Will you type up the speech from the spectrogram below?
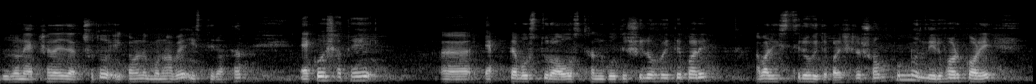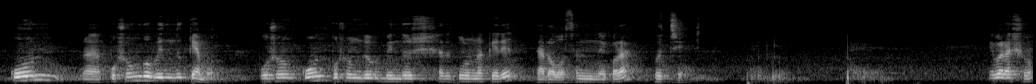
দুজন একসাথে যাচ্ছ, তো এই কারণে মনে হবে স্থির। অর্থাৎ একই সাথে একটা বস্তুর অবস্থান গতিশীলও হইতে পারে, আবার স্থিরও হইতে পারে। সেটা সম্পূর্ণ নির্ভর করে কোন প্রসঙ্গ বিন্দু কেমন। প্রসঙ্গ কোন প্রসঙ্গ বিন্দুর সাথে তুলনা করে তার অবস্থান নির্ণয় করা হচ্ছে? এবার আসো।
